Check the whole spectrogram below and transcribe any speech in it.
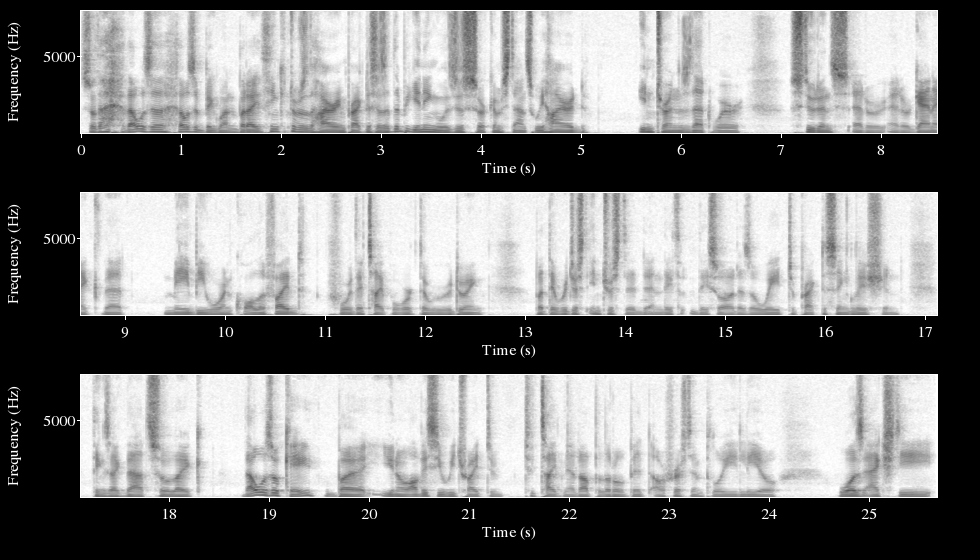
So that that was a that was a big one. But I think in terms of the hiring practices at the beginning was just circumstance. We hired interns that were students at, at organic that maybe weren't qualified for the type of work that we were doing but they were just interested and they th- they saw it as a way to practice english and things like that so like that was okay but you know obviously we tried to to tighten it up a little bit our first employee leo was actually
